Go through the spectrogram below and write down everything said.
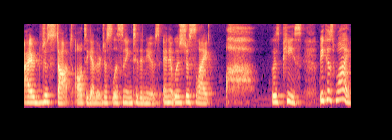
I just stopped altogether, just listening to the news, and it was just like oh, it was peace. Because why?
